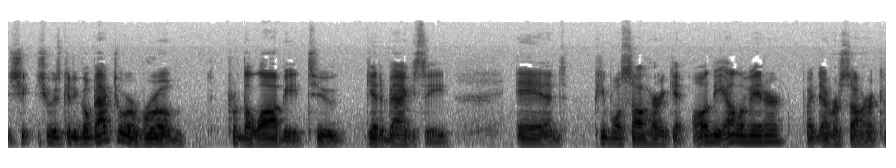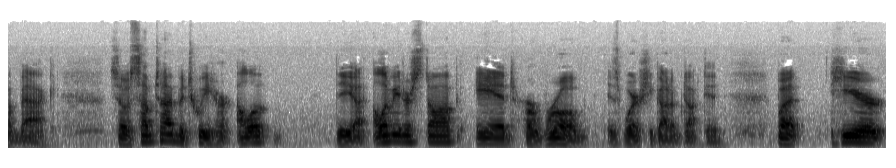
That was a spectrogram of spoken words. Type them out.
she, she was going to go back to her room from the lobby to get a magazine, and people saw her get on the elevator, but never saw her come back. So sometime between her ele- the uh, elevator stop and her room is where she got abducted. But here,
